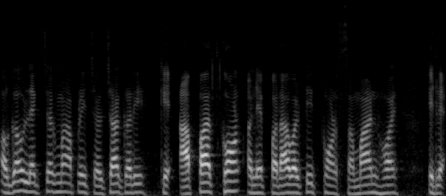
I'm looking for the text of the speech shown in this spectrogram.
અગાઉ લેક્ચરમાં આપણે ચર્ચા કરી કે આપાત કોણ અને પરાવર્તિત કોણ સમાન હોય. એટલે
